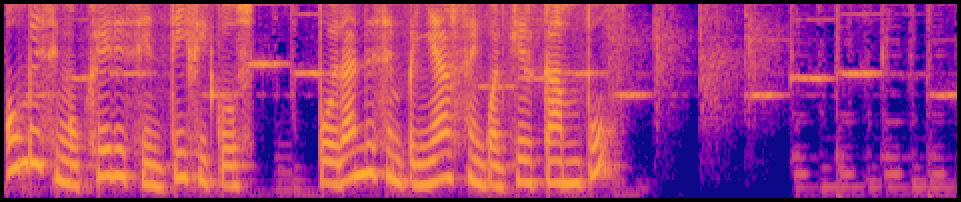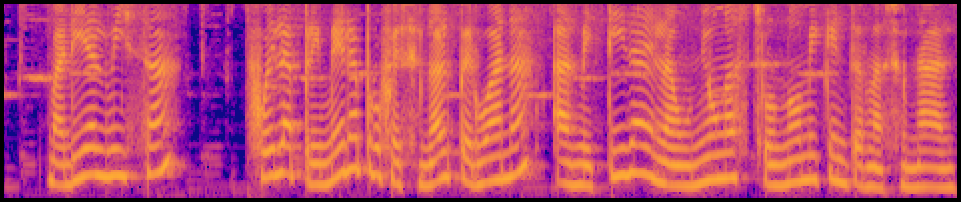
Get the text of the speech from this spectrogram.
¿Hombres y mujeres científicos podrán desempeñarse en cualquier campo? María Luisa fue la primera profesional peruana admitida en la Unión Astronómica Internacional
